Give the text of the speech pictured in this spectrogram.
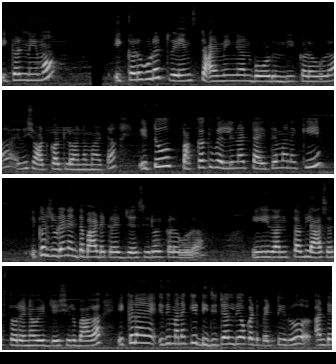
ఇక్కడనేమో ఇక్కడ కూడా ట్రైన్స్ టైమింగ్ అని బోర్డు ఉంది. ఇక్కడ కూడా ఇది షార్ట్కట్లో అన్నమాట. ఇటు పక్కకి వెళ్ళినట్టయితే మనకి ఇక్కడ చూడండి ఎంత బాగా డెకరేట్ చేసిరో ఇక్కడ కూడా. ఇదంతా గ్లాసెస్తో రెనోవేట్ చేసిరు బాగా. ఇక్కడ ఇది మనకి డిజిటల్ది ఒకటి పెట్టిర్రు. అంటే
